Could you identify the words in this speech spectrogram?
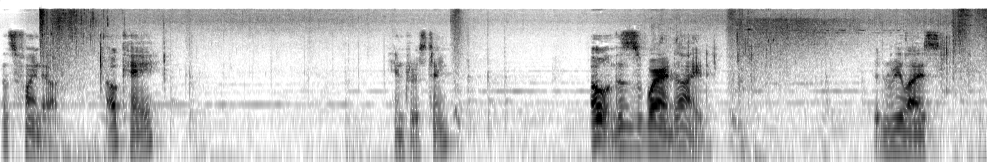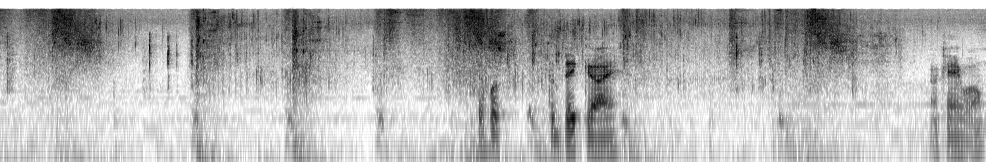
Let's find out. Okay. Interesting. Oh, this is where I died. Didn't realize... That was the big guy. Okay, well.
